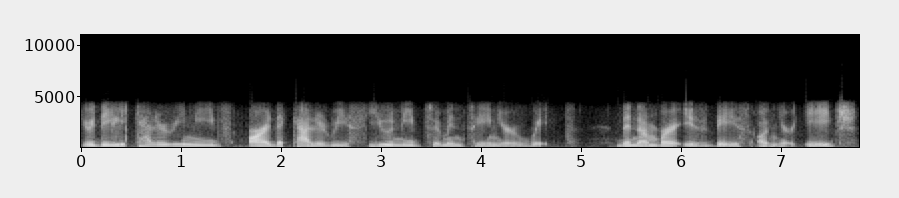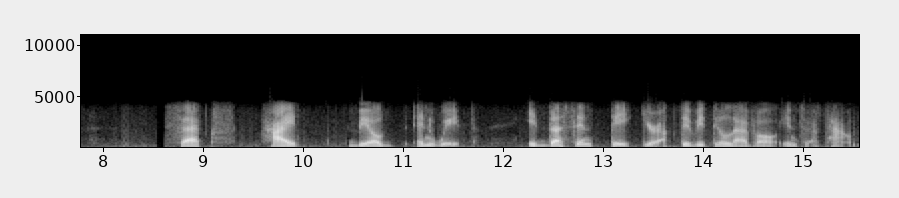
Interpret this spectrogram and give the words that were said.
Your daily calorie needs are the calories you need to maintain your weight. The number is based on your age, sex, height, build, and weight. It doesn't take your activity level into account.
